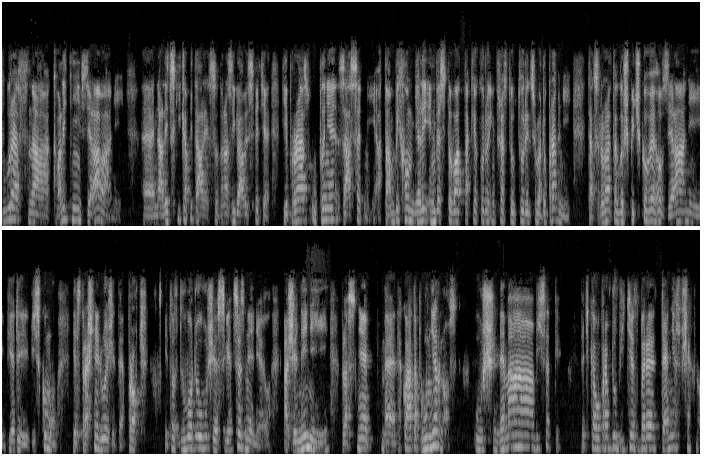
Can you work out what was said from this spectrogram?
důraz na kvalitní vzdělávání Eh, na lidský kapitál, jak se to nazývá ve světě, je pro nás úplně zásadní. A tam bychom měli investovat tak jako do infrastruktury třeba dopravní, tak zrovna tak do špičkového vzdělání, vědy, výzkumu je strašně důležité. Proč? Je to z důvodu, že svět se změnil a že nyní vlastně ne, taková ta průměrnost už nemá výsledky. Teďka opravdu vítěz bere téměř všechno.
